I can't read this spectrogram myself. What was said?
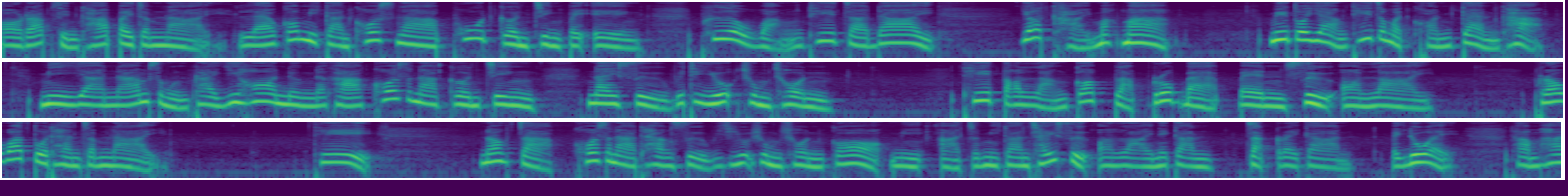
พอรับสินค้าไปจำหน่าย แล้วก็มีการโฆษณาพูดเกินจริงไปเอง เพื่อหวังที่จะได้ยอดขายมากๆ มีตัวอย่างที่จังหวัดขอนแก่นค่ะ มียาน้ำสมุนไพรยี่ห้อหนึ่งนะคะ โฆษณาเกินจริง ในสื่อวิทยุชุมชน ที่ตอนหลังก็ปรับรูปแบบเป็นสื่อออนไลน์ เพราะว่าตัวแทนจำหน่าย ที่นอกจากโฆษณาทางสื่อวิทยุชุมชน ก็มีอาจจะมีการใช้สื่อออนไลน์ในการจัดรายการ ไปด้วยทำให้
